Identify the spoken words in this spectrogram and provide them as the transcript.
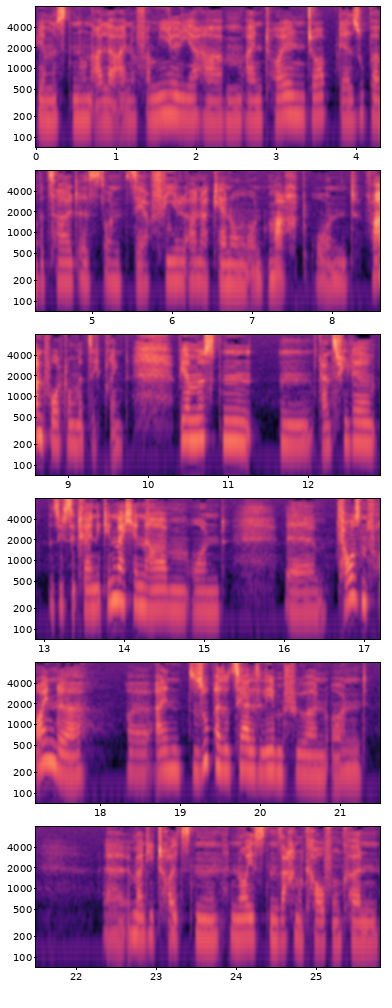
Wir müssten nun alle eine Familie haben, einen tollen Job, der super bezahlt ist und sehr viel Anerkennung und Macht und Verantwortung mit sich bringt. Wir müssten hm, ganz viele süße kleine Kinderchen haben und äh, tausend Freunde, äh, ein super soziales Leben führen und äh, immer die tollsten, neuesten Sachen kaufen können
